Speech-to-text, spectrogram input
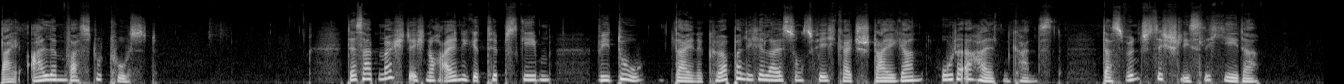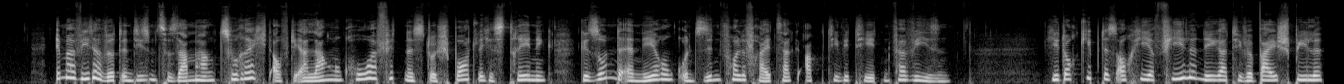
bei allem, was du tust. Deshalb möchte ich noch einige Tipps geben, wie du deine körperliche Leistungsfähigkeit steigern oder erhalten kannst. Das wünscht sich schließlich jeder. Immer wieder wird in diesem Zusammenhang zu Recht auf die Erlangung hoher Fitness durch sportliches Training, gesunde Ernährung und sinnvolle Freizeitaktivitäten verwiesen. Jedoch gibt es auch hier viele negative Beispiele,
